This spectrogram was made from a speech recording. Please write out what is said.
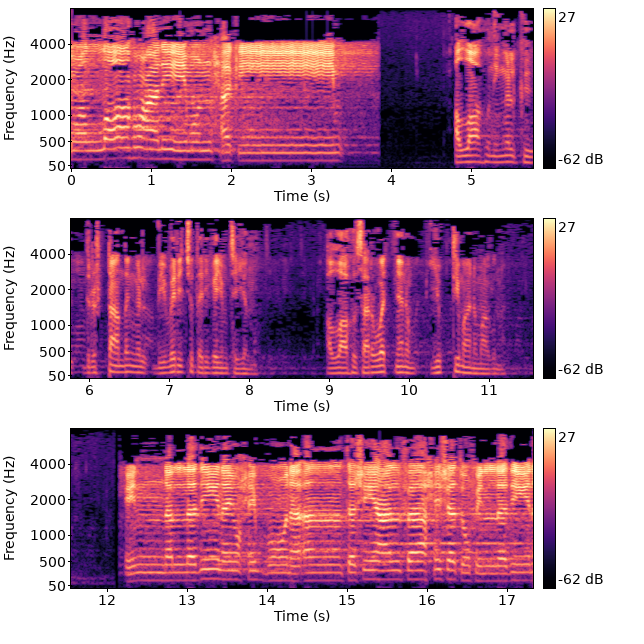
വല്ലാഹു അലീമുൻ ഹകീം. അള്ളാഹു നിങ്ങൾക്ക് ദൃഷ്ടാന്തങ്ങൾ വിവരിച്ചു തരികയും ചെയ്യുന്നു അള്ളാഹു സർവജ്ഞനും യുക്തിമാനുമാകുന്നു إن الذين يحبون أن تشيع الفاحشة في الذين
